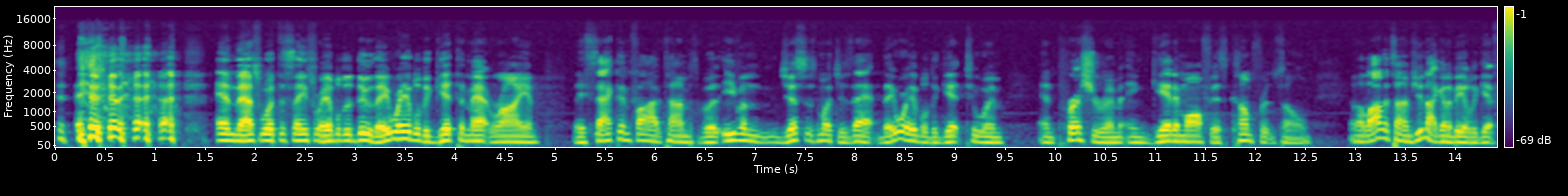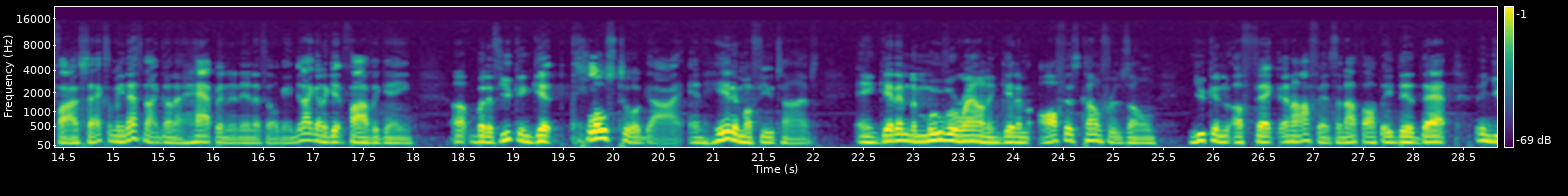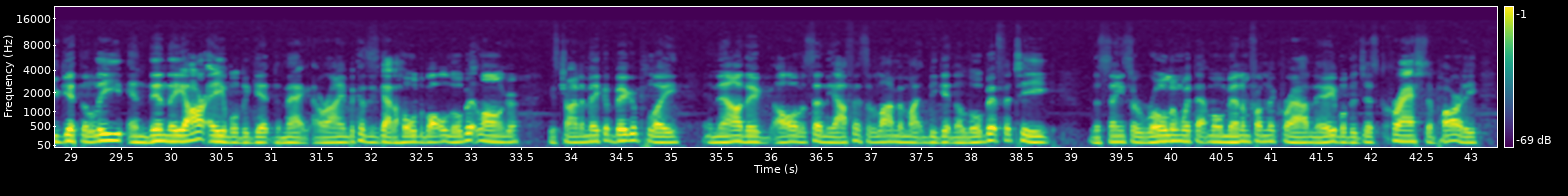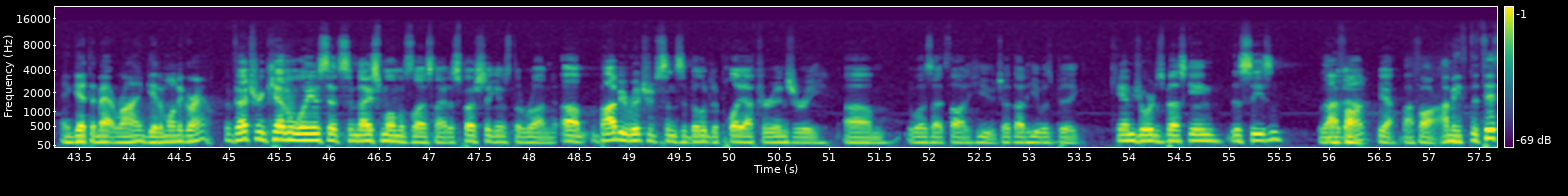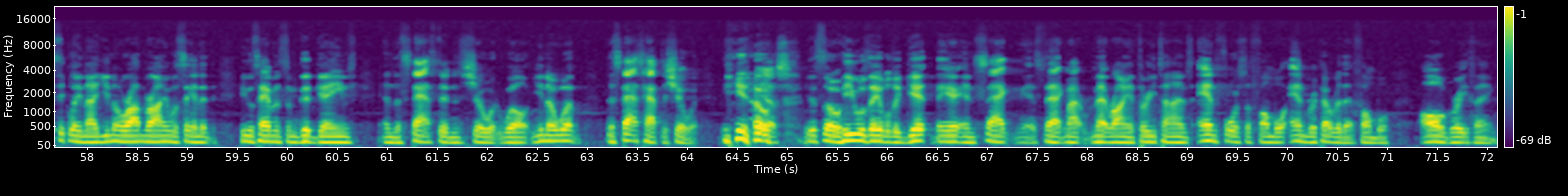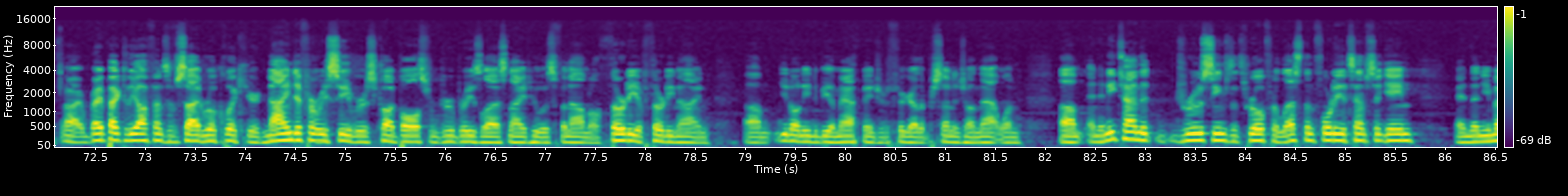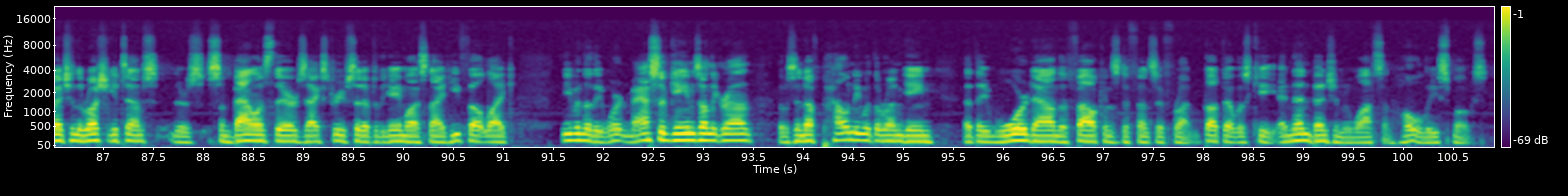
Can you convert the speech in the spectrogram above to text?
and that's what the Saints were able to do. They were able to get to Matt Ryan – they sacked him five times, but even just as much as that, they were able to get to him and pressure him and get him off his comfort zone. And a lot of times, you're not going to be able to get five sacks. I mean, that's not going to happen in an NFL game. You're not going to get five a game. Uh, but if you can get close to a guy and hit him a few times and get him to move around and get him off his comfort zone, you can affect an offense. And I thought they did that. Then you get the lead, and then they are able to get to Matt Ryan because he's got to hold the ball a little bit longer He's trying to make a bigger play, and now they all of a sudden the offensive lineman might be getting a little bit fatigued. The Saints are rolling with that momentum from the crowd, and they're able to just crash the party and get to Matt Ryan, get him on the ground. Veteran Kevin Williams had some nice moments last night, especially against the run. Um, Bobby Richardson's ability to play after injury um, was, I thought, huge. I thought he was big. Cam Jordan's best game this season, without by far. Yeah, by far. I mean, statistically, now you know Rob Ryan was saying that he was having some good games, and the stats didn't show it. Well, you know what? the stats have to show it. You know, yes. so he was able to get there and sack sack Matt Ryan three times and force a fumble and recover that fumble. All great things. All right, right back to the offensive side, real quick here. Nine different receivers caught balls from Drew Brees last night, who was phenomenal. Thirty of thirty-nine. Um, you don't need to be a math major to figure out the percentage on that one. Um, and anytime that Drew seems to throw for less than 40 attempts a game, and then you mentioned the rushing attempts, there's some balance there. Zach Strief said after the game last night he felt like even though they weren't massive games on the ground, there was enough pounding with the run game that they wore down the Falcons' defensive front. Thought that was key. And then Benjamin Watson. Holy smokes.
